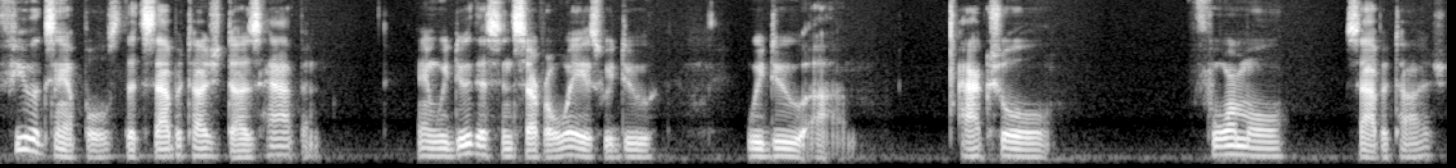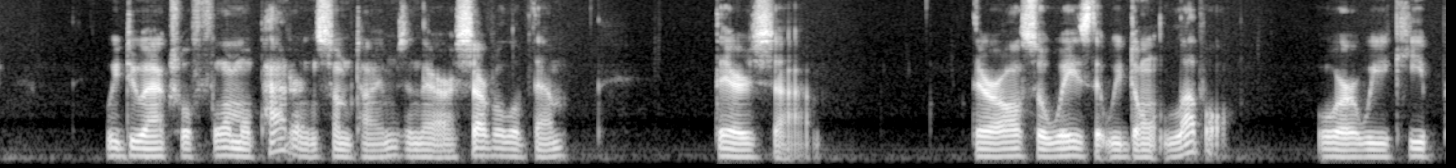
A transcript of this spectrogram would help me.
few examples that sabotage does happen, and we do this in several ways. We do we do um, actual formal sabotage. We do actual formal patterns sometimes, and there are several of them. There's uh, there are also ways that we don't level or we keep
